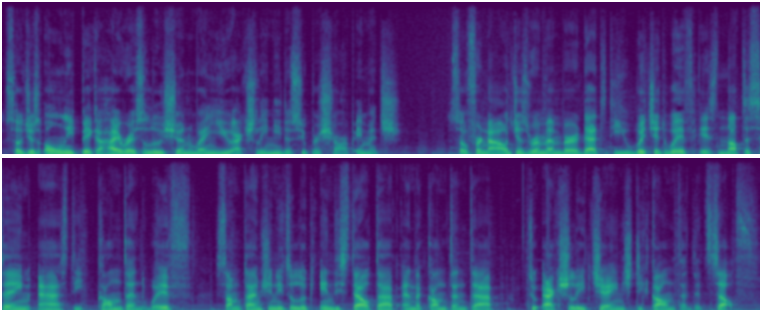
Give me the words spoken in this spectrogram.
So just only pick a high resolution when you actually need a super sharp image. So for now, just remember that the widget width is not the same as the content width. Sometimes you need to look in the style tab and the content tab to actually change the content itself.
